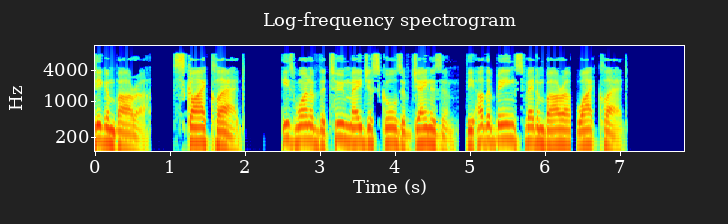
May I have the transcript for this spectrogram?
Digambara sky-clad, is one of the two major schools of Jainism, the other being Svetambara white-clad.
